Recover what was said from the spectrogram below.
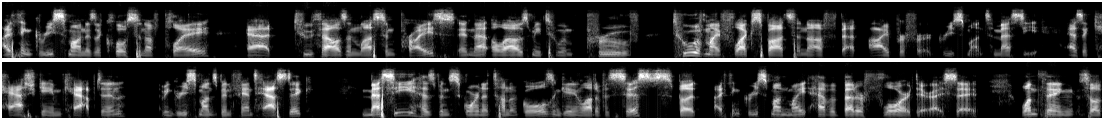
I think Griezmann is a close enough play at 2000 less in price and that allows me to improve two of my flex spots enough that I prefer Griezmann to Messi as a cash game captain. I mean, Griezmann's been fantastic. Messi has been scoring a ton of goals and getting a lot of assists, but I think Griezmann might have a better floor, dare I say. One thing, so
